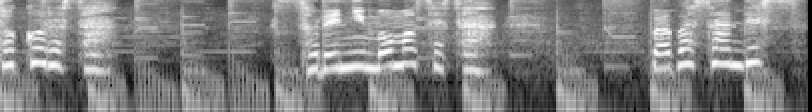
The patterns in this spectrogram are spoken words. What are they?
所さんそれに百瀬さん馬場さんです。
